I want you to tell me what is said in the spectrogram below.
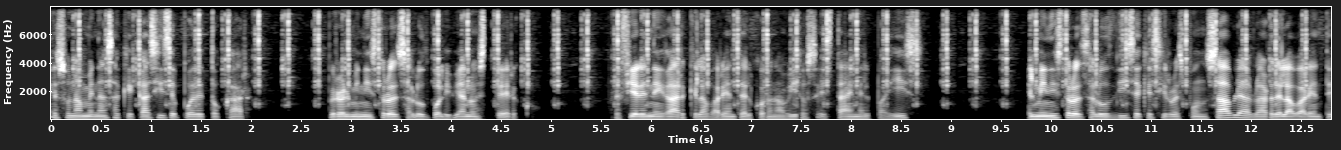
es una amenaza que casi se puede tocar pero el ministro de Salud boliviano es terco. Prefiere negar que la variante del coronavirus está en el país. El ministro de Salud dice que es irresponsable hablar de la variante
